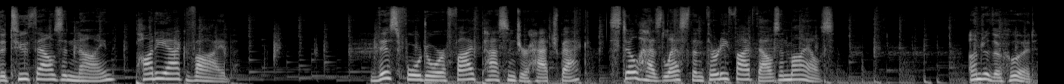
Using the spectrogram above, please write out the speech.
The 2009 Pontiac Vibe. This four-door, five-passenger hatchback still has less than 35,000 miles. Under the hood,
